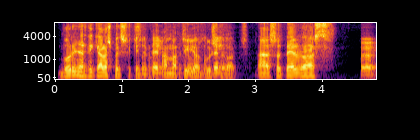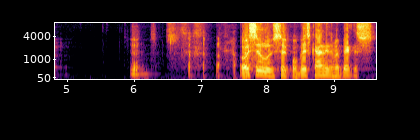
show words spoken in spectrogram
μπορεί να έρθει κι άλλος παίκτης στο κέντρο. Στο άμα φύγει ο Αγκούστο. Α, στο τέλος, άστο. Όσε εκπομπές κάνεις με παίκτες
